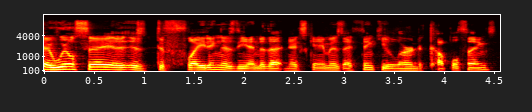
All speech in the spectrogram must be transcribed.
I will say, as deflating as the end of that Knicks game is, I think you learned a couple things.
